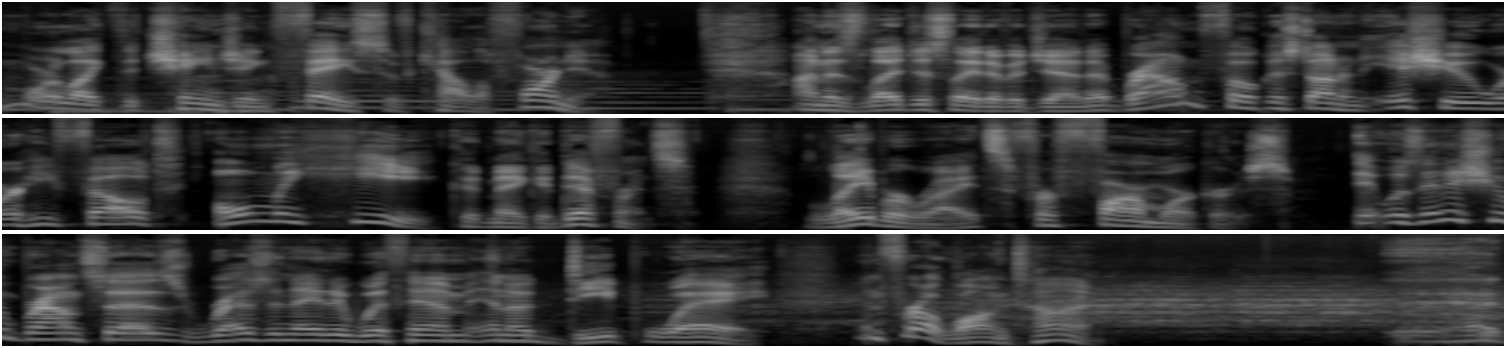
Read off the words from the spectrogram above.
more like the changing face of California. On his legislative agenda, Brown focused on an issue where he felt only he could make a difference labor rights for farm workers. It was an issue Brown says resonated with him in a deep way, and for a long time. It had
